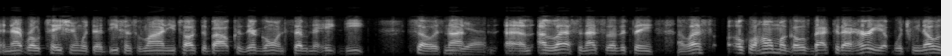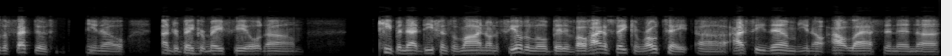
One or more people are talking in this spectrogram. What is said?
and that rotation with that defensive line you talked about because they're going seven to eight deep. So it's not Yeah. uh, unless, and that's the other thing, unless Oklahoma goes back to that hurry up, which we know is effective, you know, under Baker Mhm. Mayfield, um, keeping that defensive line on the field a little bit. If Ohio State can rotate, uh, I see them, you know, outlasting, and uh,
